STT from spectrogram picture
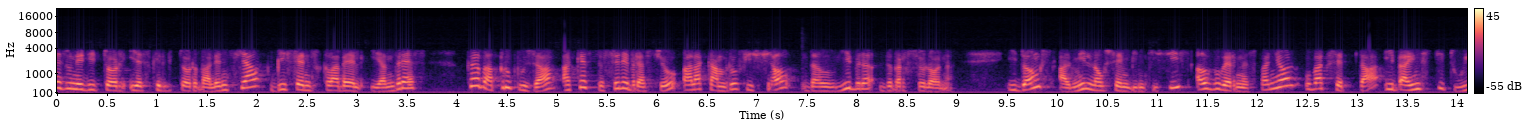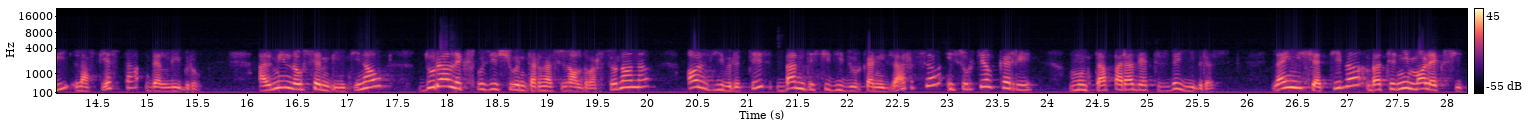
És un editor i escriptor valencià, Vicenç Clavel i Andrés, que va proposar aquesta celebració a la Cambra Oficial del Llibre de Barcelona. I doncs, al 1926, el govern espanyol ho va acceptar i va instituir la Fiesta del Libro. Al 1929, durant l'Exposició Internacional de Barcelona, els llibreters van decidir d'organitzar-se i sortir al carrer, muntar paradetes de llibres. La iniciativa va tenir molt èxit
